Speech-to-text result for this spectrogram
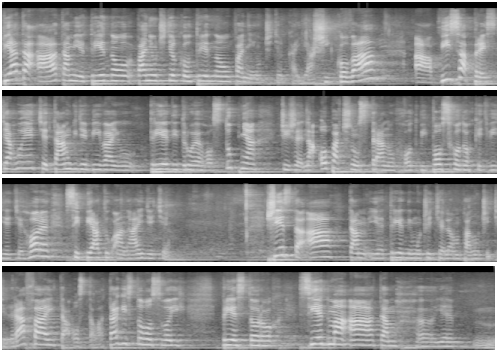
piata A, tam je triednou, pani učiteľkou triednou pani učiteľka Jašiková a vy sa presťahujete tam, kde bývajú triedy druhého stupňa, čiže na opačnú stranu chodby po schodoch, keď vidíte hore, si piatu A nájdete. 6. A, tam je triednym učiteľom pán učiteľ Rafaj, tá ostala takisto vo svojich priestoroch. 7. A, tam e, je mm,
